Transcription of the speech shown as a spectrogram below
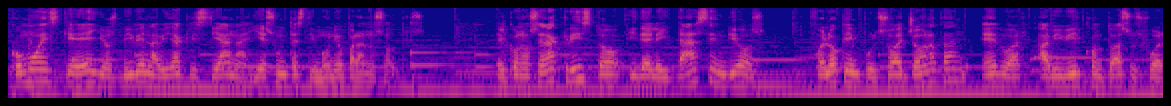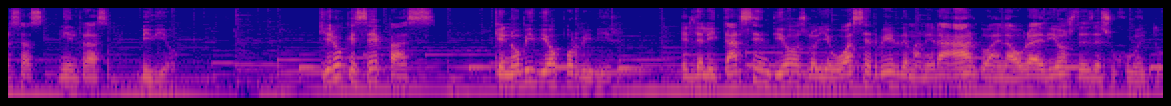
cómo es que ellos viven la vida cristiana y es un testimonio para nosotros. El conocer a Cristo y deleitarse en Dios fue lo que impulsó a Jonathan Edward a vivir con todas sus fuerzas mientras vivió. Quiero que sepas que no vivió por vivir. El deleitarse en Dios lo llevó a servir de manera ardua en la obra de Dios desde su juventud.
